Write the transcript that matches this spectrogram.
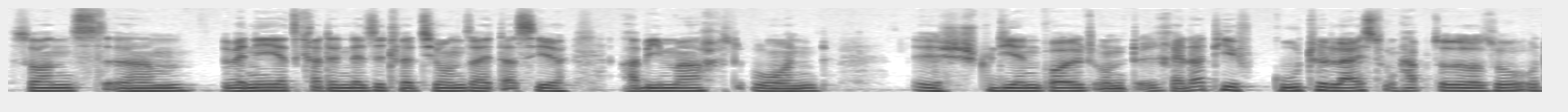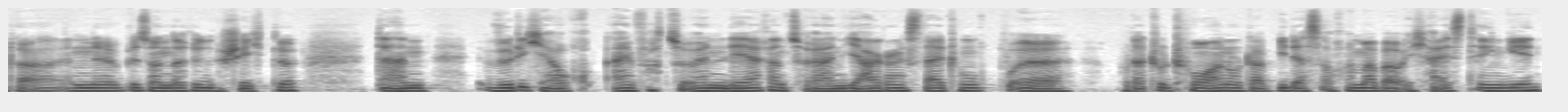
Sonst, ähm, wenn ihr jetzt gerade in der Situation seid, dass ihr Abi macht und studieren wollt und relativ gute Leistung habt oder so oder eine besondere Geschichte, dann würde ich auch einfach zu euren Lehrern, zu euren Jahrgangsleitungen äh, oder Tutoren oder wie das auch immer bei euch heißt, hingehen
